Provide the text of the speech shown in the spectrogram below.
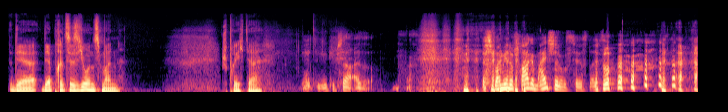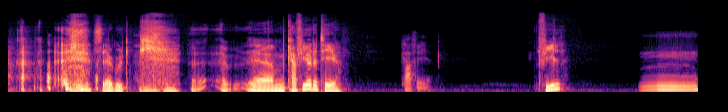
Der, der Präzisionsmann spricht da. Ja, gibt's ja, also das war mir eine Frage im Einstellungstest. Also. Sehr gut. Ähm, Kaffee oder Tee? Kaffee. Viel? Mm,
